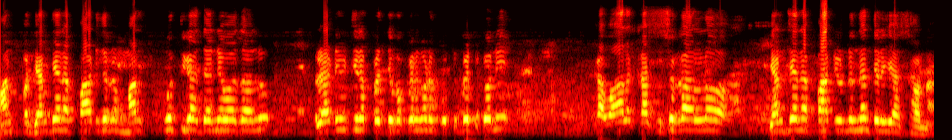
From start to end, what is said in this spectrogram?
మన జనసేన పార్టీ తరఫున మనస్ఫూర్తిగా ధన్యవాదాలు. బ్లడ్ ఇచ్చిన ప్రతి ఒక్కరిని కూడా గుర్తుపెట్టుకొని వాళ్ళ కష్ట సుఖాల్లో జనసేన పార్టీ ఉంటుందని తెలియజేస్తా ఉన్నా.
